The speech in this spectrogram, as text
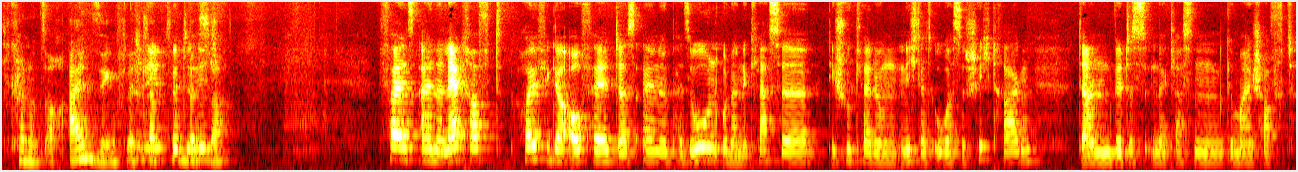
Wir können uns auch einsingen, vielleicht klappt es dann besser. Nicht falls einer Lehrkraft häufiger auffällt, dass eine Person oder eine Klasse die Schulkleidung nicht als oberste Schicht tragen, dann wird es in der Klassengemeinschaft,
